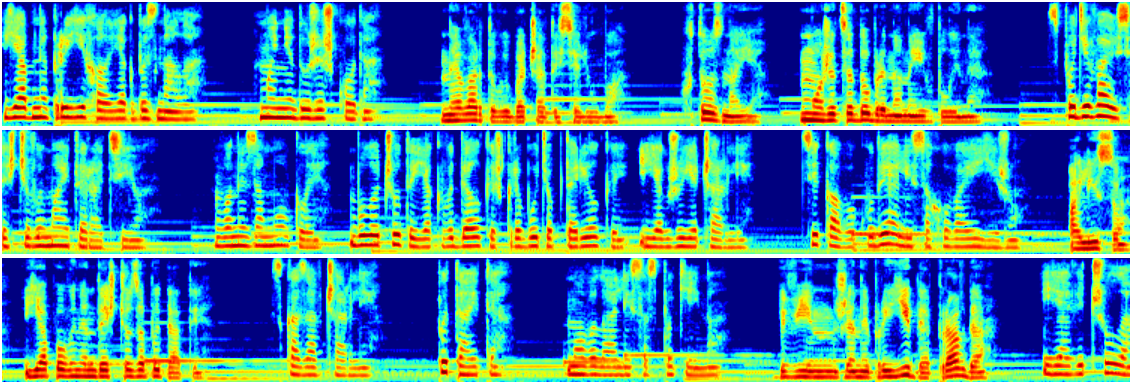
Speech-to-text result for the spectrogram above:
Я б не приїхала, якби знала. Мені дуже шкода. Не варто вибачатися, Люба. Хто знає, може, це добре на неї вплине. Сподіваюся, що ви маєте рацію. Вони замовкли. Було чути, як виделки шкребуть об тарілки і як жує Чарлі. Цікаво, куди Аліса ховає їжу, Алісо, я повинен дещо запитати. сказав Чарлі. Питайте, мовила Аліса спокійно. Він же не приїде, правда? І я відчула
